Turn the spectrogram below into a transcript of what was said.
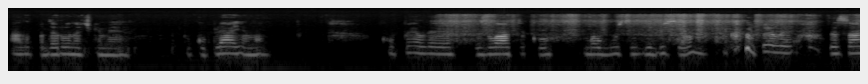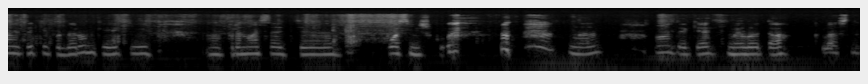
Але подаруночки ми покупляємо. Купили златику бабусі з дідусем. Купили те самі такі подарунки, які е, приносять е, посмішку. От яке милота. Класна,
